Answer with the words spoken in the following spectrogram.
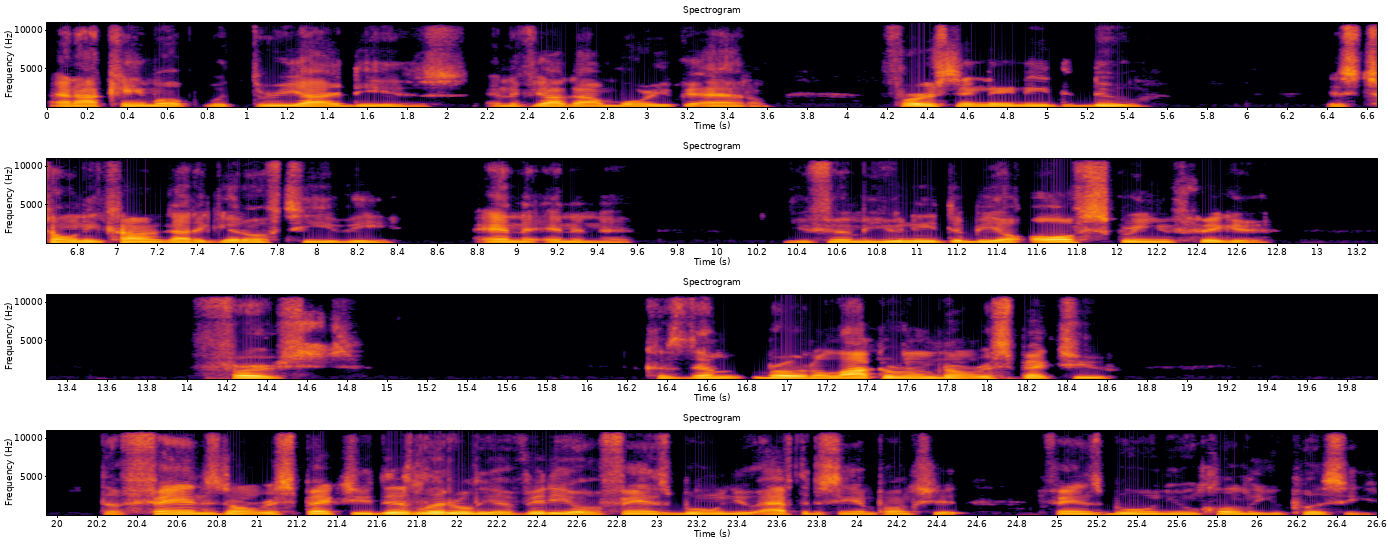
And I came up with three ideas. And if y'all got more, you can add them. First thing they need to do is Tony Khan got to get off TV and the internet. You feel me? You need to be an off-screen figure first. Cause them, bro, the locker room don't respect you. The fans don't respect you. There's literally a video of fans booing you after the CM Punk shit. Fans booing you and calling you pussy.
